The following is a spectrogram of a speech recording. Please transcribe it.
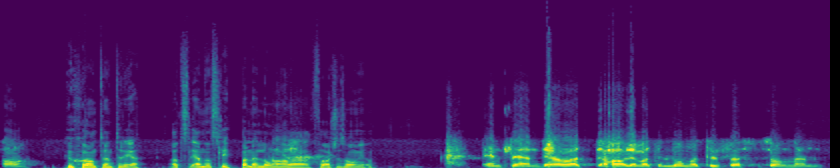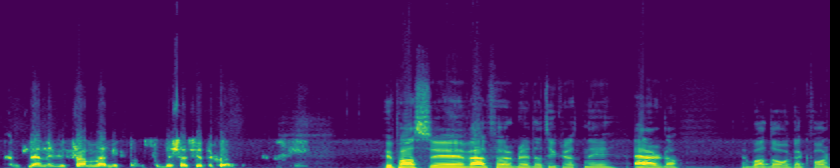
Ja, Hur skönt är inte det? Att ändå slippa den långa Ja. försäsongen. äntligen. Det har, varit, ja, det har varit en lång och tuff säsong, men äntligen är vi framme liksom. Så det känns jätteskönt. Hur pass eh, väl förberedda tycker du att ni är då? Det är bara dagar kvar.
